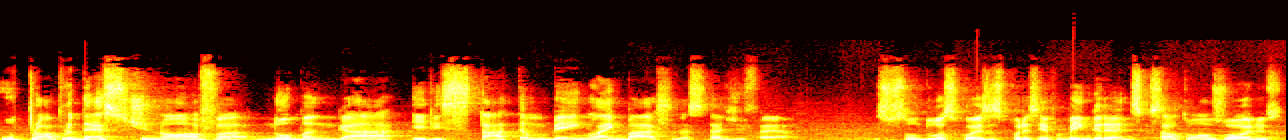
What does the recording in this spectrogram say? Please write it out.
o próprio Destinova, no mangá, ele está também lá embaixo na Cidade de Ferro. Isso são duas coisas, por exemplo, bem grandes que saltam aos olhos,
